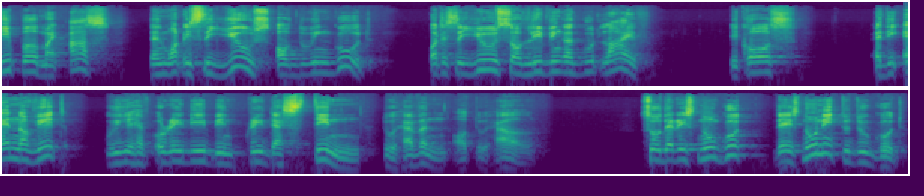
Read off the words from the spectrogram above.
people might ask, then what is the use of doing good? What is the use of living a good life? Because at the end of it, we have already been predestined to heaven or to hell. So there is no good, there is no need to do good.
